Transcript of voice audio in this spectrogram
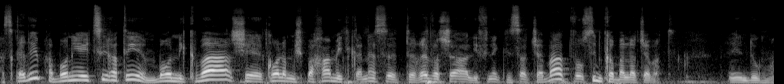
אז קדימה, בואו נהיה יצירתיים. בואו נקבע שכל המשפחה מתכנסת רבע שעה לפני כניסת שבת ועושים קבלת שבת. הנה דוגמה.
